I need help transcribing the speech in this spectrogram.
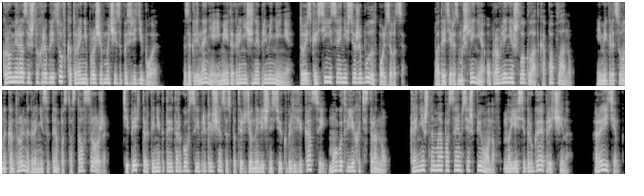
Кроме разве что храбрецов, которые не прочь обмочиться посреди боя. Заклинание имеет ограниченное применение, то есть гостиницы они все же будут пользоваться. Под эти размышления управление шло гладко, по плану. Иммиграционный контроль на границе Темпоста стал строже. Теперь только некоторые торговцы и приключенцы с подтвержденной личностью и квалификацией могут въехать в страну. Конечно, мы опасаемся шпионов, но есть и другая причина. Рейтинг.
